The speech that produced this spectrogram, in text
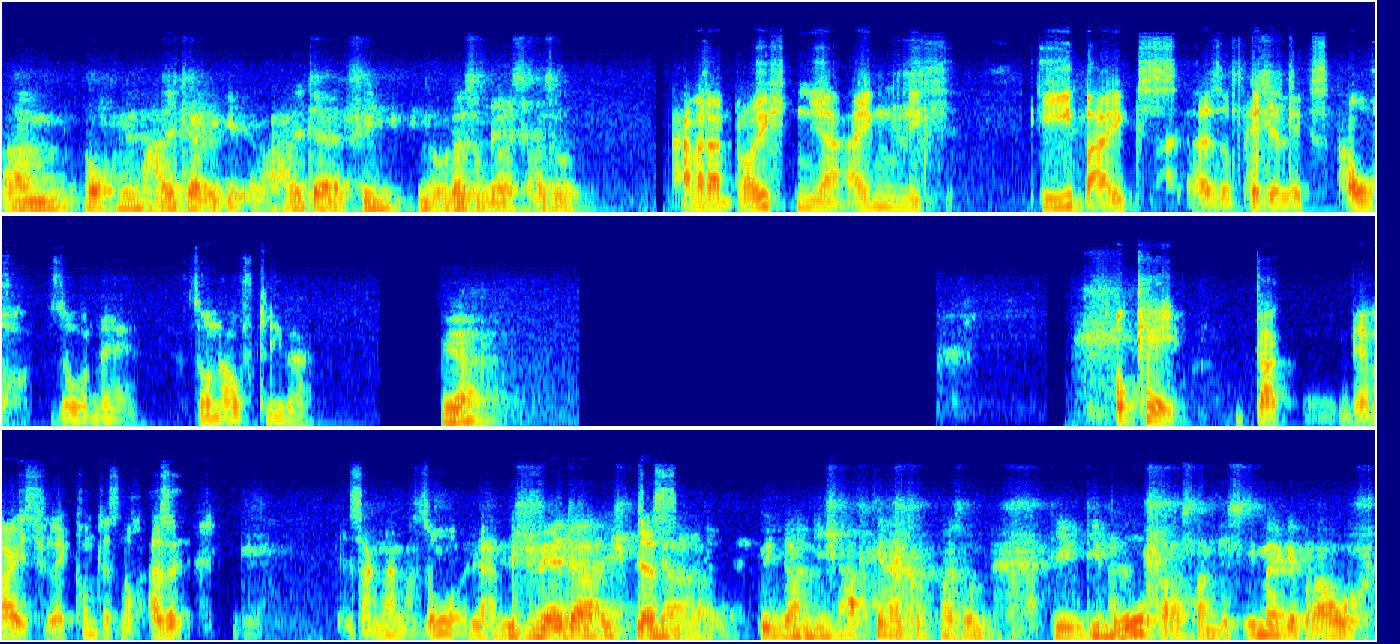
ähm, auch einen Halter, Halter finden oder sowas. Also, aber dann bräuchten ja eigentlich E-Bikes, also Pedelecs, auch so, eine, so einen Aufkleber. Ja. Okay, da, wer weiß, vielleicht kommt es noch. Also sagen wir mal so. Ähm, ich, da, ich bin, da, bin da nicht abgeneigt. Guck mal, so, die, die Mofas haben das immer gebraucht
